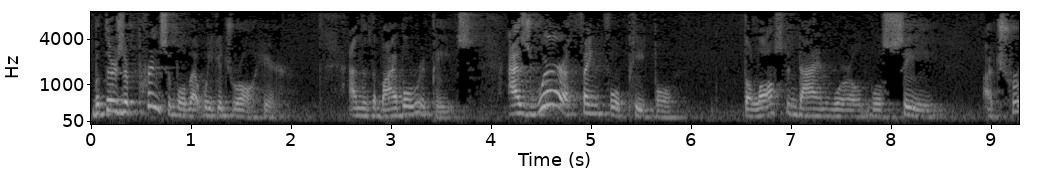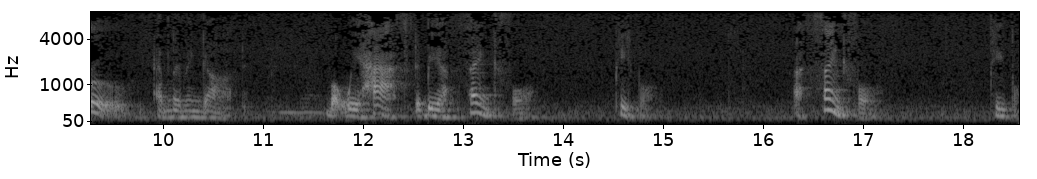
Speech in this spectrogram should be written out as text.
But there's a principle that we could draw here, and that the Bible repeats. As we're a thankful people, the lost and dying world will see a true and living God. But we have to be a thankful people. A thankful people.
